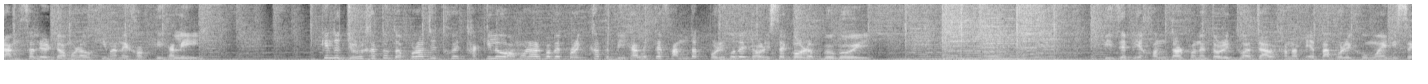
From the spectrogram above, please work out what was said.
ৰাংচালিৰ দমৰাও সিমানে শক্তিশালী। কিন্তু যোৰহাটত অপৰাজিত হৈ থাকিলেও অমৰাৰ বাবে প্ৰখ্যাত বিহালীতে ফাণ্ডত পৰিবলৈ ধৰিছে গৌৰৱ গগৈ। বিজেপিয়ে সন্তৰ্পণে তৰি থোৱা জালখনত এটা ভৰি সুমুৱাই দিছে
